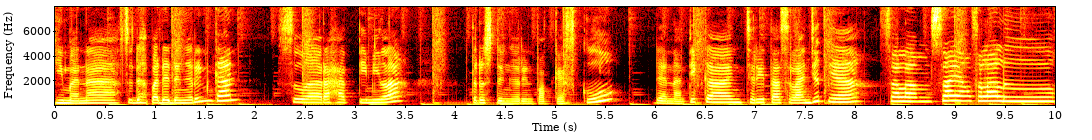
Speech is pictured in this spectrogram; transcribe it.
Gimana? Sudah pada dengerin kan? Suara hati Mila? Terus dengerin podcastku dan nantikan cerita selanjutnya. Salam sayang selalu.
